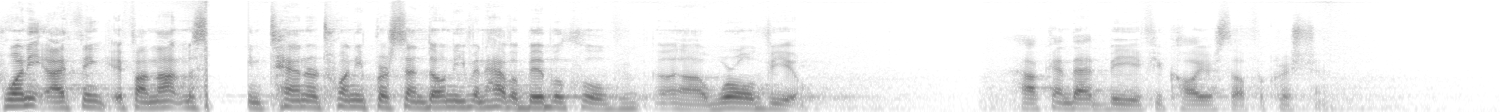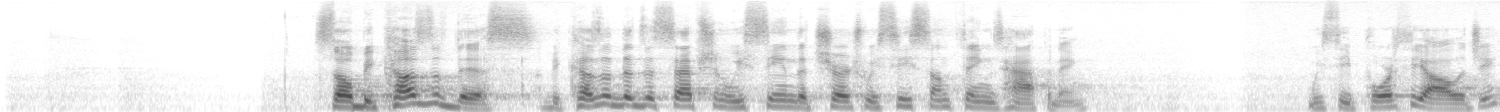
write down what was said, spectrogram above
20, I think, if I'm not mistaken, 10 or 20% don't even have a biblical uh, worldview. How can that be if you call yourself a Christian? So, because of this, because of the deception we see in the church, we see some things happening. We see poor theology.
